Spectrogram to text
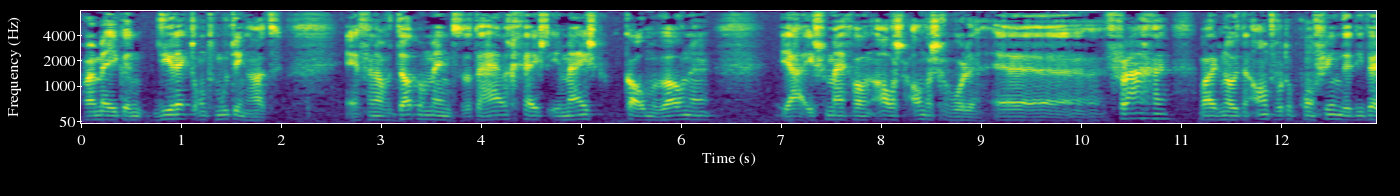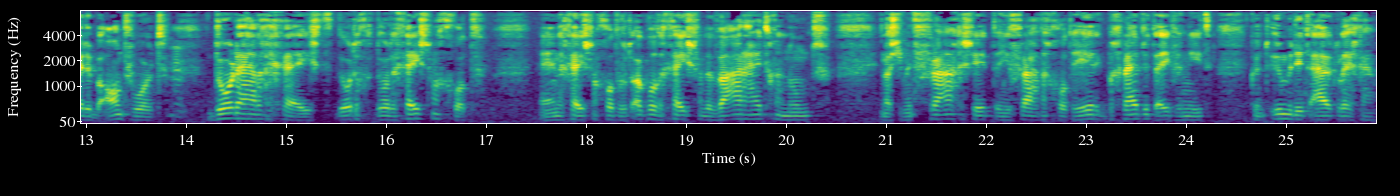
Waarmee ik een directe ontmoeting had. En vanaf dat moment dat de Heilige Geest in mij is komen wonen, ja, is voor mij gewoon alles anders geworden. Uh, vragen waar ik nooit een antwoord op kon vinden, die werden beantwoord door de Heilige Geest, door de, door de Geest van God. En de geest van God wordt ook wel de geest van de waarheid genoemd. En als je met vragen zit en je vraagt aan God, Heer, ik begrijp dit even niet, kunt u me dit uitleggen?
